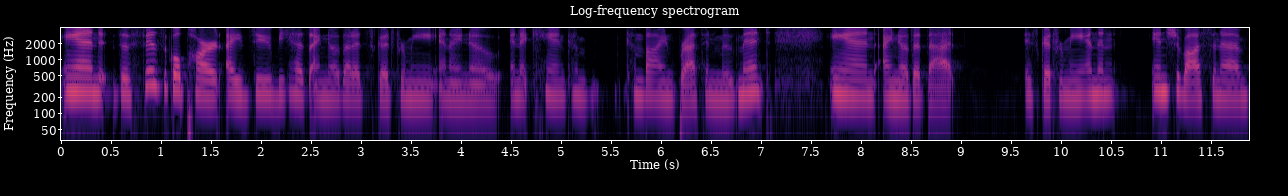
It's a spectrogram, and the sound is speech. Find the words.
And the physical part I do because I know that it's good for me and I know, and it can com- combine breath and movement. And I know that that is good for me. And then in Shavasana,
